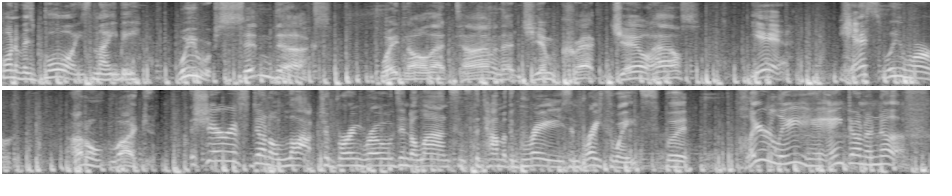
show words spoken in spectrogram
One of his boys, maybe. We were sitting ducks, waiting all that time in that Jim Crack jailhouse. Yeah. Yes, we were. I don't like it. The sheriff's done a lot to bring Rhodes into line since the time of the Grays and Braithwaites, but clearly he ain't done enough.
